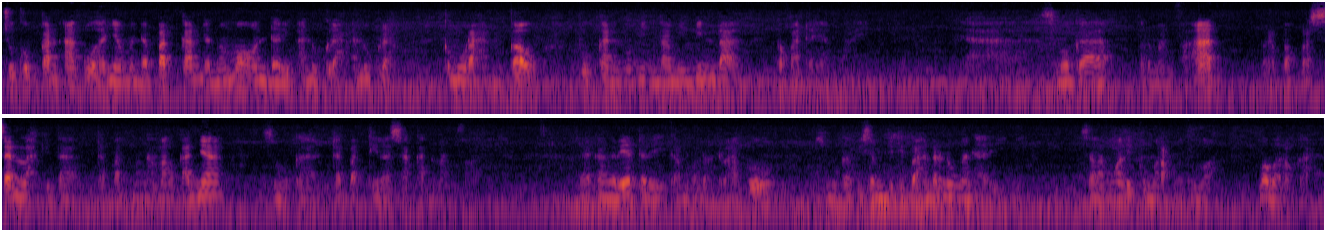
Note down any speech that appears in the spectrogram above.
cukupkan aku hanya mendapatkan dan memohon dari anugerah-anugerah kemurahan engkau bukan meminta-minta kepada yang lain. Ya, semoga bermanfaat. Berapa persen lah kita dapat mengamalkannya. Semoga dapat dirasakan manfaatnya. Saya akan ngeliat dari kamu doaku semoga bisa menjadi bahan renungan hari ini. Assalamualaikum warahmatullahi wabarakatuh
